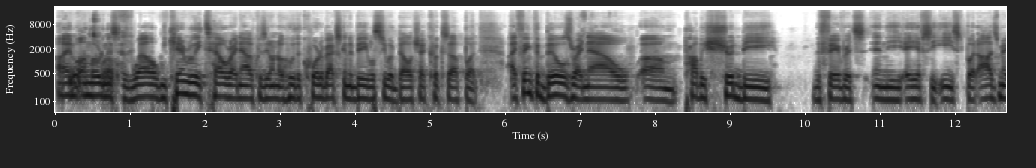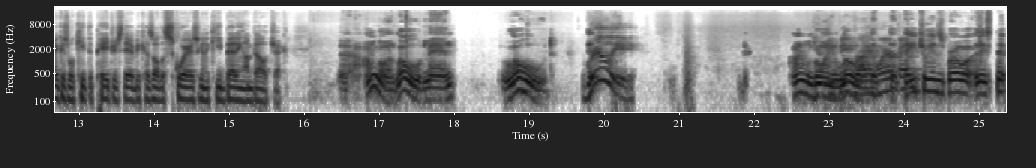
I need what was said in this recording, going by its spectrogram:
I'm Four and unloading this as well. We can't really tell right now because we don't know who the quarterback's going to be. We'll see what Belichick cooks up. But I think the Bills right now um, probably should be the favorites in the AFC East. But odds makers will keep the Patriots there because all the squares are going to keep betting on Belichick. I'm going load, man. Load. Really? I'm You- going you low. Brian The, the? Patriots, bro, they still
